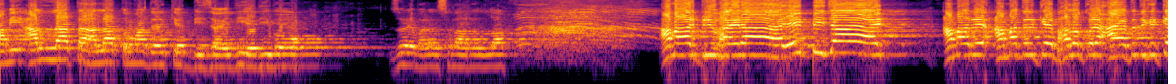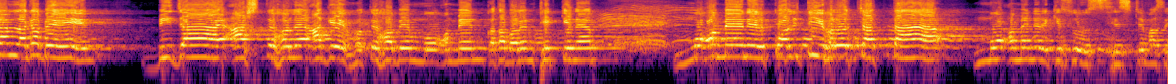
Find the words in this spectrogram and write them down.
আমি আল্লাহ তাআলা তোমাদেরকে বিজয় দিয়ে দিব। জোরে বলেন, সুবহানাল্লাহ। আমার প্রিয় ভাইরা, এই বিজয় আমারে আমাদেরকে ভালো করে আয়াতের দিকে কান লাগাবেন? বিজয় আসতে হলে আগে হতে হবে মোমেন। কথা বলেন ঠিক কিনা? মোমেনের কোয়ালিটি হলো চারটা। মুমিনের কিছু সিস্টেম আছে,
